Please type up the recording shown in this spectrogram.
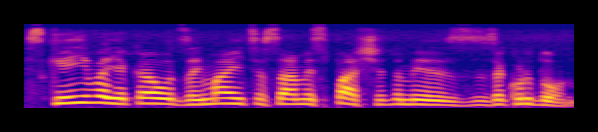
з Києва, яка от займається саме спадщинами з-за кордону.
